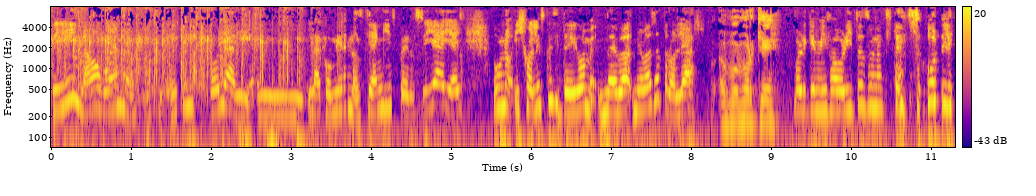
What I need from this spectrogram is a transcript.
Sí, no, bueno, es, es una joya el- el- la comida en los tianguis, pero sí hay, hay uno, híjole, es que si te digo, me, me, va- me vas a trolear, ¿Por, qué? porque mi favorito es un extensul.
